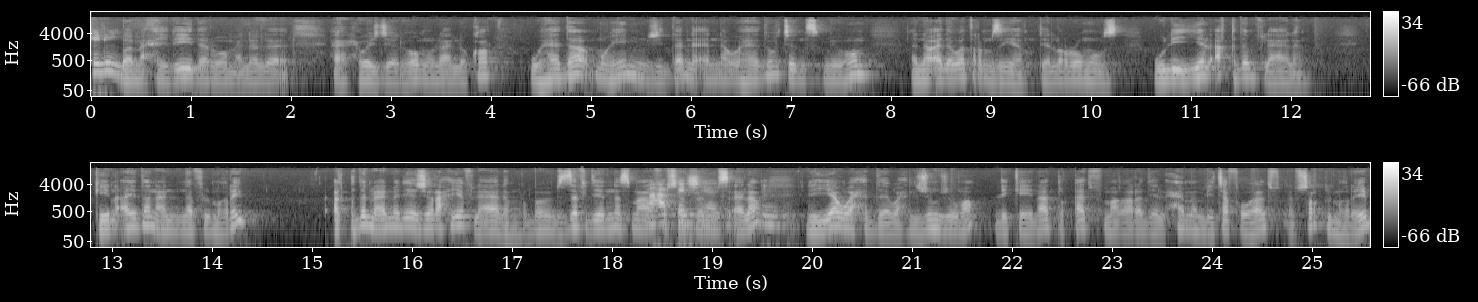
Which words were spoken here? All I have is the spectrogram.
حلي ربما حلي داروهم على الحوايج ديالهم ولا على le corps وهذا مهم جدا لأنه هادو تنسميوهم أنه أدوات رمزية ديال الرموز واللي هي الأقدم في العالم. كاين أيضا عندنا في المغرب أقدم عملية جراحية في العالم. ربما بزاف ديال الناس ما عرفوش هذه المسألة. اللي هي واحد واحد الجمجمة اللي كاينة تلقات في مغارة ديال الحمام بتفوهات في شرق المغرب.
